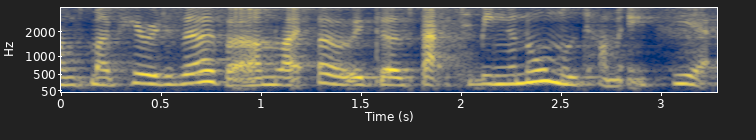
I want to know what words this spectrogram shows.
once my period is over, I'm like, oh, it goes back to being a normal tummy. Yeah.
